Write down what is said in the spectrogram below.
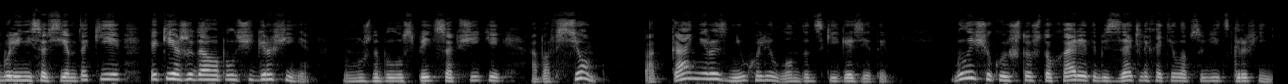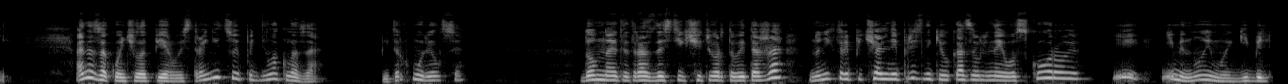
были не совсем такие, какие ожидала получить графиня, но нужно было успеть сообщить ей обо всем, пока не разнюхали лондонские газеты. Было еще кое-что, что Харриет обязательно хотела обсудить с графиней. Она закончила первую страницу и подняла глаза. Питер хмурился. Дом на этот раз достиг четвертого этажа, но некоторые печальные признаки указывали на его скорую и неминуемую гибель.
